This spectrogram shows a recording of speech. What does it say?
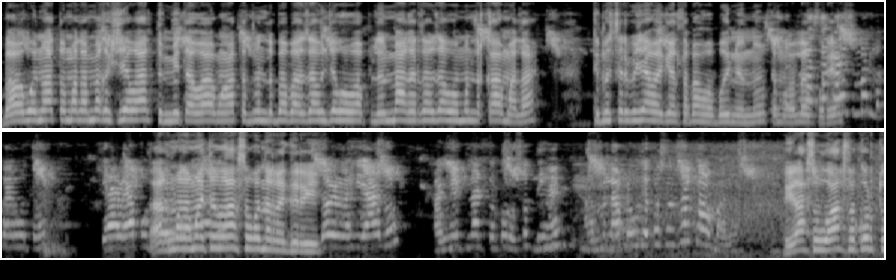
भाऊ बहिण आता मला मागाशी जेव्हा आलतो मी तेव्हा मग आता म्हणलं बाबा जाऊन जेव्हा आपलं माघार जाऊ जावं म्हणलं कामाला. ते मिस्टर बी जेव्हा गेलता भावा बहिणीनं तर मला लवकर अग मला माहिती असं होणार आहे घरी. ही असं असं करतो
